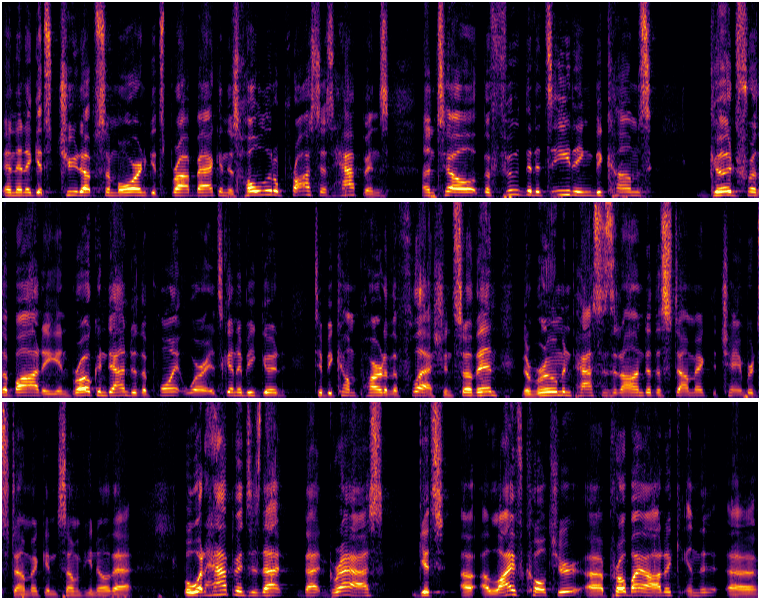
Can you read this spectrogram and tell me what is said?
And then it gets chewed up some more and gets brought back. And this whole little process happens until the food that it's eating becomes good for the body and broken down to the point where it's going to be good to become part of the flesh. And so then the rumen passes it on to the stomach, the chambered stomach, and some of you know that. But what happens is that that grass gets a, a life culture, a probiotic in the uh,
